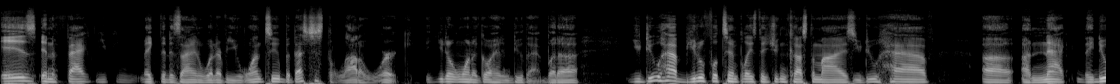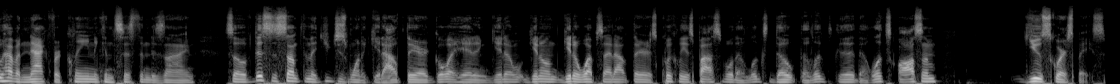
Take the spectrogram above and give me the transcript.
is in fact you can make the design whatever you want to, but that's just a lot of work. You don't want to go ahead and do that. But uh you do have beautiful templates that you can customize. You do have uh, a knack. They do have a knack for clean and consistent design. So if this is something that you just want to get out there, go ahead and get on get on get a website out there as quickly as possible that looks dope, that looks good, that looks awesome. Use Squarespace,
